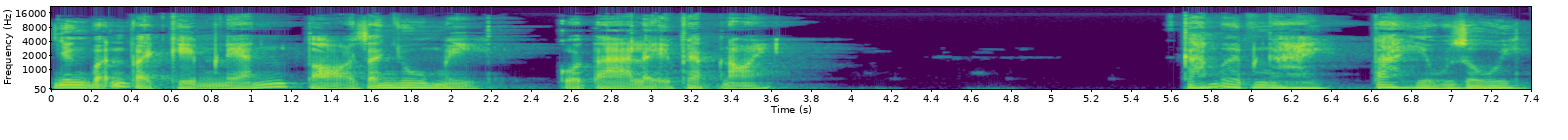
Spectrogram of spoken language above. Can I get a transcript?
Nhưng vẫn phải kìm nén tỏ ra nhu mì, Cô ta lễ phép nói. Cảm ơn ngài, Ta hiểu rồi.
